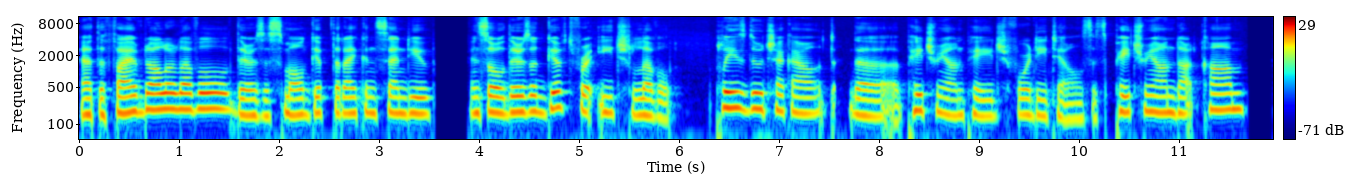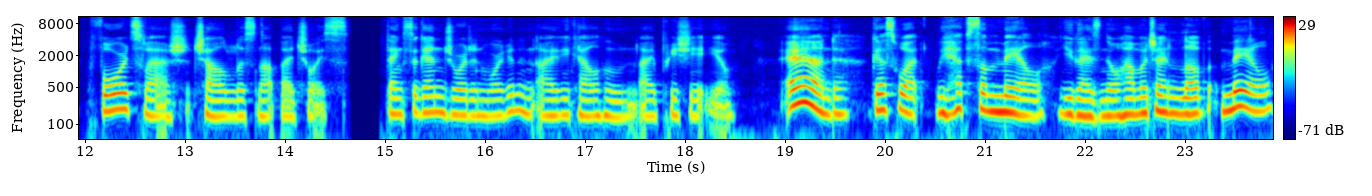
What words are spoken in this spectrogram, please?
At the $5 level, there's a small gift that I can send you. And so there's a gift for each level. Please do check out the Patreon page for details. It's patreon.com forward slash childless not by choice. Thanks again, Jordan Morgan and Ivy Calhoun. I appreciate you. And guess what? We have some mail. You guys know how much I love mail.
